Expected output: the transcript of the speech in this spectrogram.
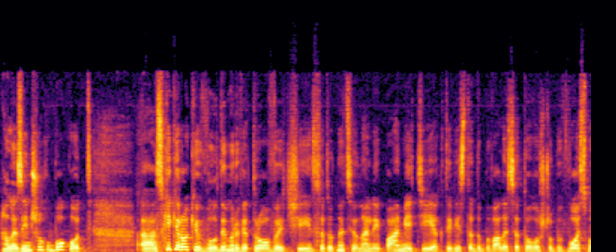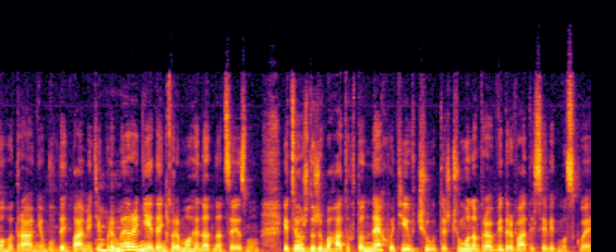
Але з іншого боку, от скільки років Володимир В'ятрович і Інститут національної пам'яті і активісти добивалися того, щоб 8 травня був День пам'яті примирення і День перемоги над нацизмом. І цього ж дуже багато хто не хотів чути. Чому нам треба відриватися від Москви?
